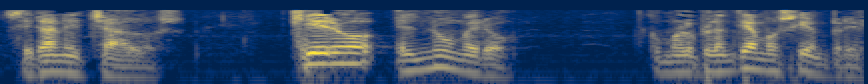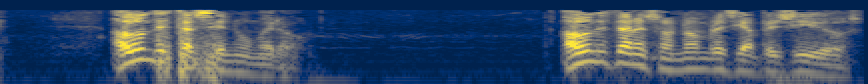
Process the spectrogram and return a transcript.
serán echados. Quiero el número, como lo planteamos siempre. ¿A dónde está ese número? ¿A dónde están esos nombres y apellidos?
